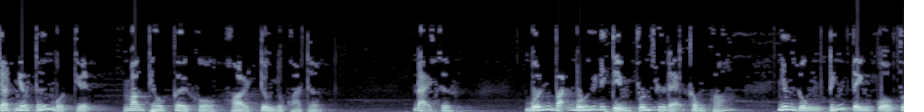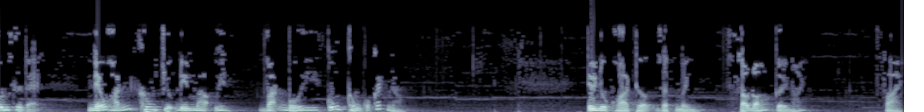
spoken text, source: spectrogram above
Chợt nhớ tới một chuyện Mang theo cười khổ hỏi tiêu nhục hòa thượng. Đại sư, Muốn vãn bối đi tìm phương sư đệ không khó nhưng dùng tính tình của phương sư đệ, Nếu hắn không chịu đi ma uyên, Vãn bối cũng không có cách nào. Tiêu nhục hòa thượng giật mình, Sau đó cười nói, Phải,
